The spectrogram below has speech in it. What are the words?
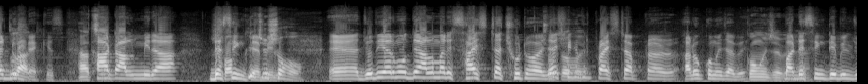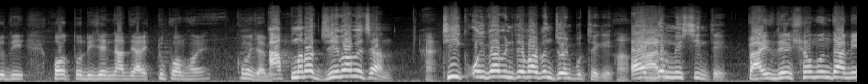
bedroom package. খাট আলমিরা ড্রেসিং টেবিল যদি এর মধ্যে আলমারির সাইজটা ছোট হয়ে যায় সেক্ষেত্রে প্রাইসটা আপনার আরও কমে যাবে। বা হ্যাঁ। ড্রেসিং টেবিল যদি কত ডিজাইন না দিয়ে আরেকটু কম হয়। কমে যাবে। আপনারা যেভাবে চান হ্যাঁ। ঠিক ওইভাবে নিতে পারবেন জয়পুর থেকে। হ্যাঁ, একদম নিশ্চিন্তে। প্রাইস রেঞ্জ সম্বন্ধে আমি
